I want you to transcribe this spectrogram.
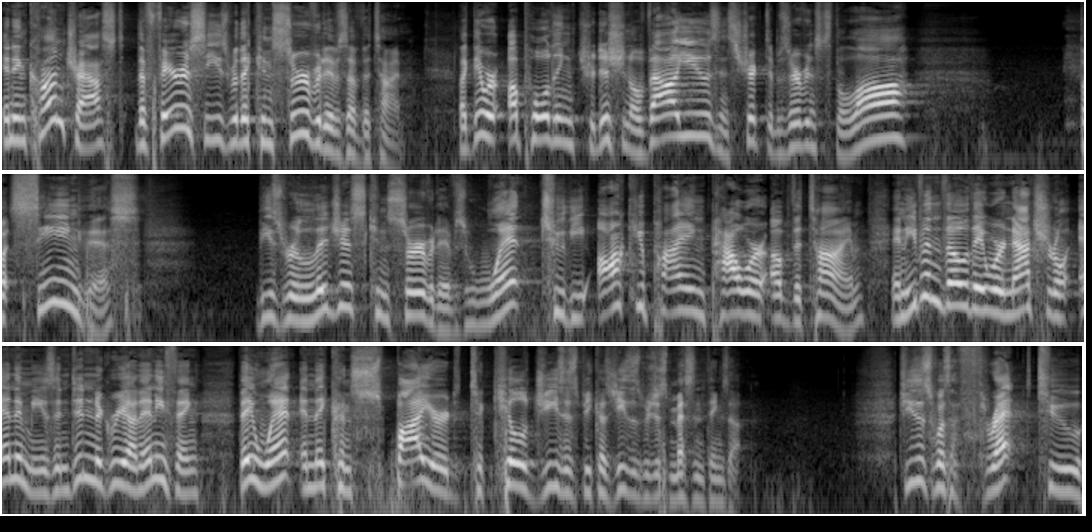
And in contrast, the Pharisees were the conservatives of the time. Like they were upholding traditional values and strict observance to the law. But seeing this, these religious conservatives went to the occupying power of the time, and even though they were natural enemies and didn't agree on anything, they went and they conspired to kill Jesus because Jesus was just messing things up. Jesus was a threat to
